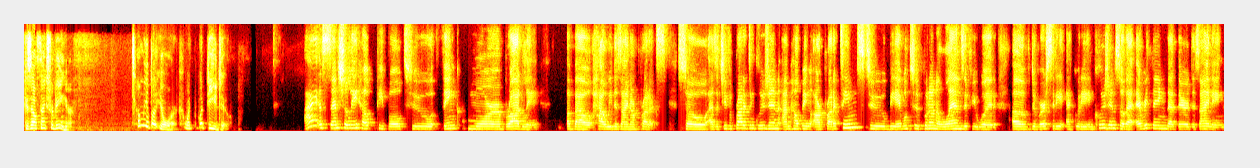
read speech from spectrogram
Giselle, thanks for being here. Tell me about your work. What, what do you do? I essentially help people to think more broadly about how we design our products. So, as a chief of product inclusion, I'm helping our product teams to be able to put on a lens, if you would, of diversity, equity, inclusion, so that everything that they're designing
